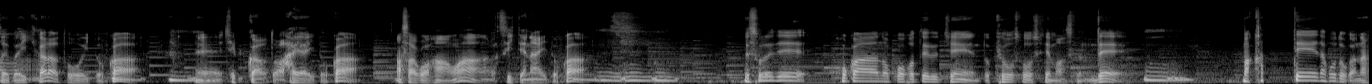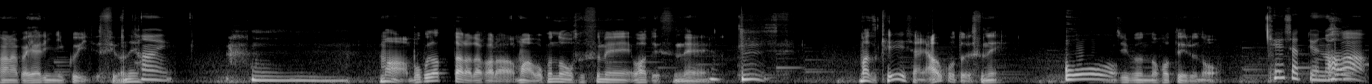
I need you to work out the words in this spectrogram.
例えば駅からは遠いとか、うん。えーチェックアウトは早いとか朝ごはんはなんかついてないとか。でそれで他のこうホテルチェーンと競争してますんで、まあ、勝手なことがなかなかやりにくいですよね。はい。うんまあ僕だったらだからまあ僕のおすすめはですねうん。まず経営者に会うことですね。おお自分のホテルの。経営者っていうのは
